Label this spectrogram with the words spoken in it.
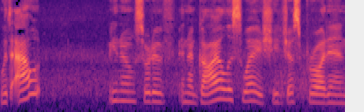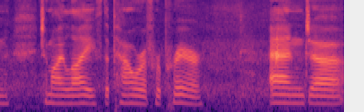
without, you know, sort of in a guileless way, she just brought in to my life the power of her prayer. And, uh,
